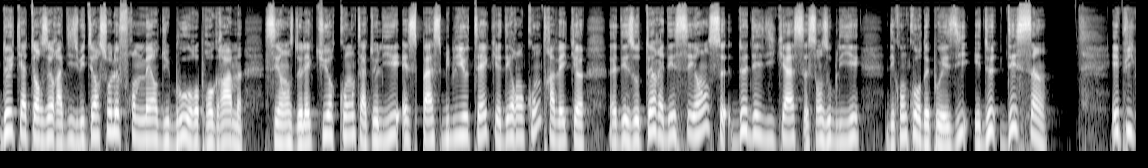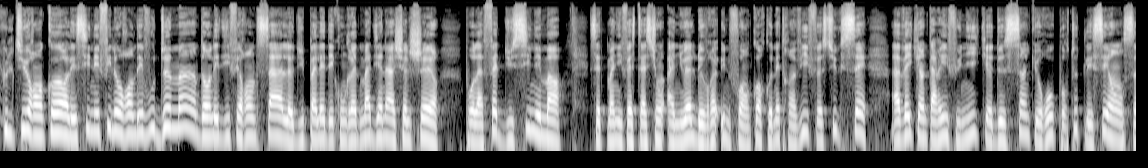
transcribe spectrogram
de 14h à 18h sur le front de mer du Bourg au programme. Séances de lecture, contes, ateliers, espaces, bibliothèques, des rencontres avec euh, des auteurs et des séances de dédicaces, sans oublier des concours de poésie et de dessin. Et puis culture encore, les cinéphiles ont rendez-vous demain dans les différentes salles du Palais des Congrès de Madiana à Shelcher pour la fête du cinéma. Cette manifestation annuelle devrait une fois encore connaître un vif succès avec un tarif unique de 5 euros pour toutes les séances.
